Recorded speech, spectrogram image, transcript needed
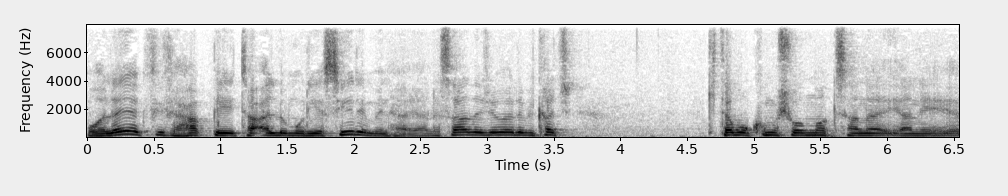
ولا يكفي في حقه تعلم اليسير منها yani sadece böyle birkaç kitap okumuş olmak sana yani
